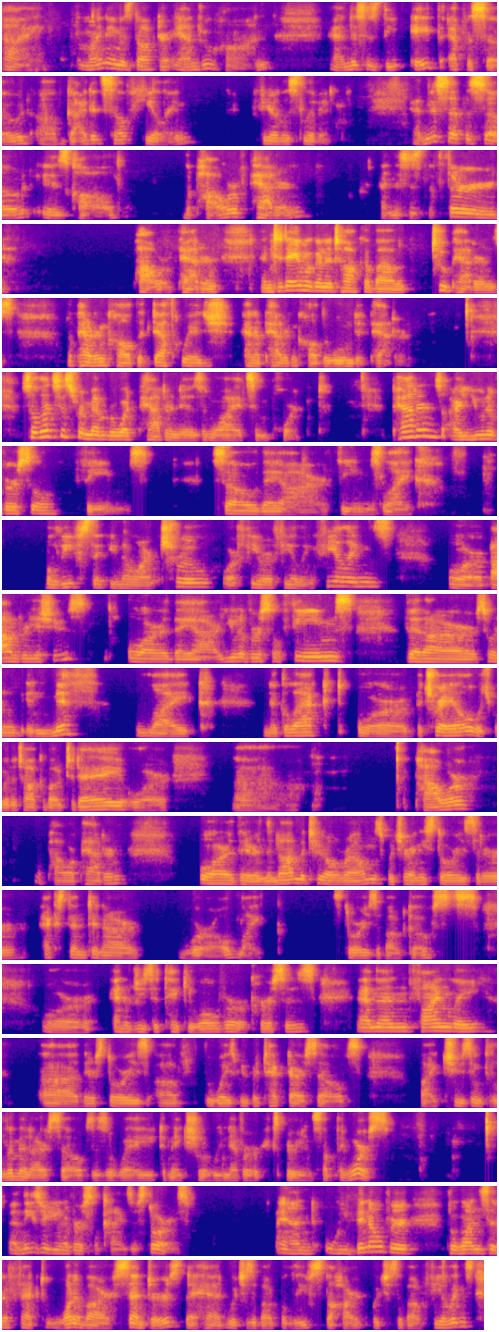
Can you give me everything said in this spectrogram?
Hi, my name is Dr. Andrew Hahn, and this is the eighth episode of Guided Self Healing Fearless Living. And this episode is called The Power of Pattern, and this is the third power of pattern. And today we're going to talk about two patterns a pattern called the death wish and a pattern called the wounded pattern. So let's just remember what pattern is and why it's important. Patterns are universal themes. So they are themes like beliefs that you know aren't true, or fear of feeling feelings, or boundary issues, or they are universal themes that are sort of in myth, like neglect or betrayal, which we're going to talk about today, or uh, power, a power pattern, or they're in the non-material realms, which are any stories that are extant in our world, like stories about ghosts or energies that take you over or curses. And then finally, uh, there's stories of the ways we protect ourselves by choosing to limit ourselves as a way to make sure we never experience something worse. And these are universal kinds of stories. And we've been over the ones that affect one of our centers the head, which is about beliefs, the heart, which is about feelings,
